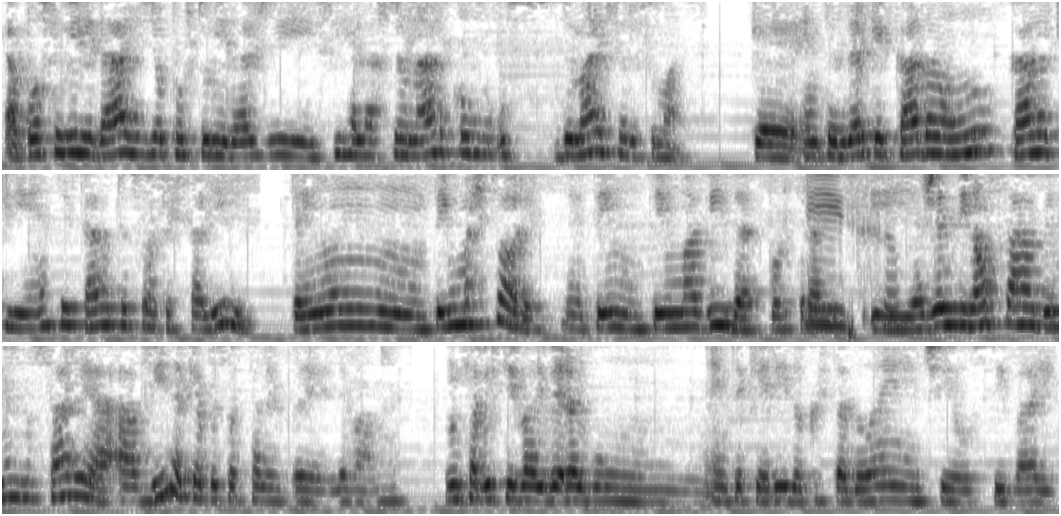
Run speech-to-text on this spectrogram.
a possibilidade e oportunidade de se relacionar com os demais seres humanos. Que é entender que cada um, cada cliente, cada pessoa que está ali tem um tem uma história, né? tem tem uma vida por trás Isso. e a gente não sabe, né? Não sabe a, a vida que a pessoa está eh, levando. Né? Não sabe se vai ver algum ente querido que está doente ou se vai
